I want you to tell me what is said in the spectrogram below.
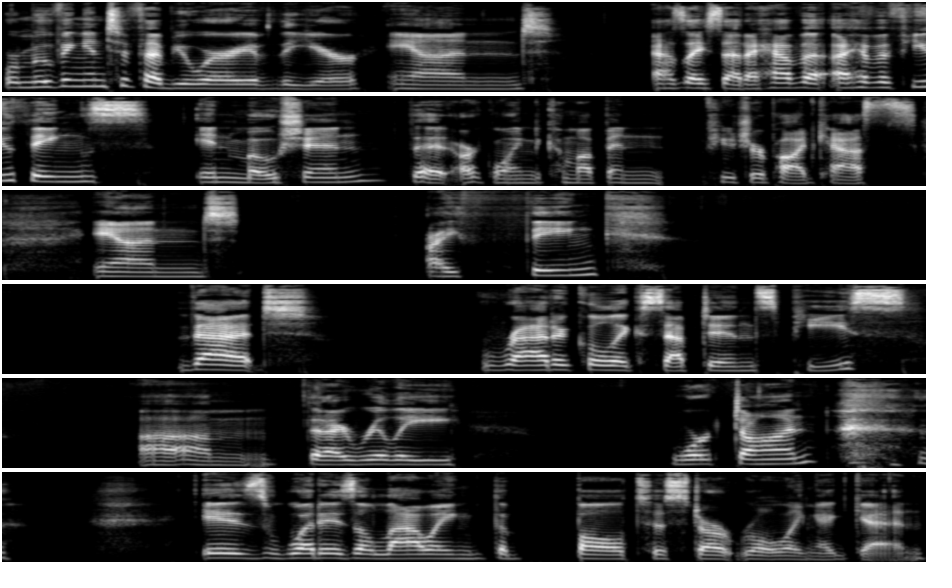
we're moving into February of the year, and as I said, I have a I have a few things in motion that are going to come up in future podcasts, and I think that radical acceptance piece um, that I really worked on is what is allowing the ball to start rolling again.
